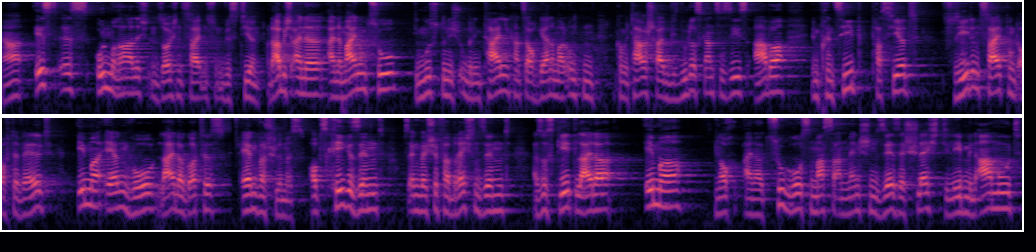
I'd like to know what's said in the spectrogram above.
Ja, ist es unmoralisch, in solchen Zeiten zu investieren? Und da habe ich eine, eine Meinung zu, die musst du nicht unbedingt teilen. Kannst du auch gerne mal unten in die Kommentare schreiben, wie du das Ganze siehst. Aber im Prinzip passiert zu jedem Zeitpunkt auf der Welt immer irgendwo, leider Gottes, irgendwas Schlimmes. Ob es Kriege sind, ob es irgendwelche Verbrechen sind. Also es geht leider immer noch einer zu großen Masse an Menschen sehr, sehr schlecht. Die leben in Armut.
